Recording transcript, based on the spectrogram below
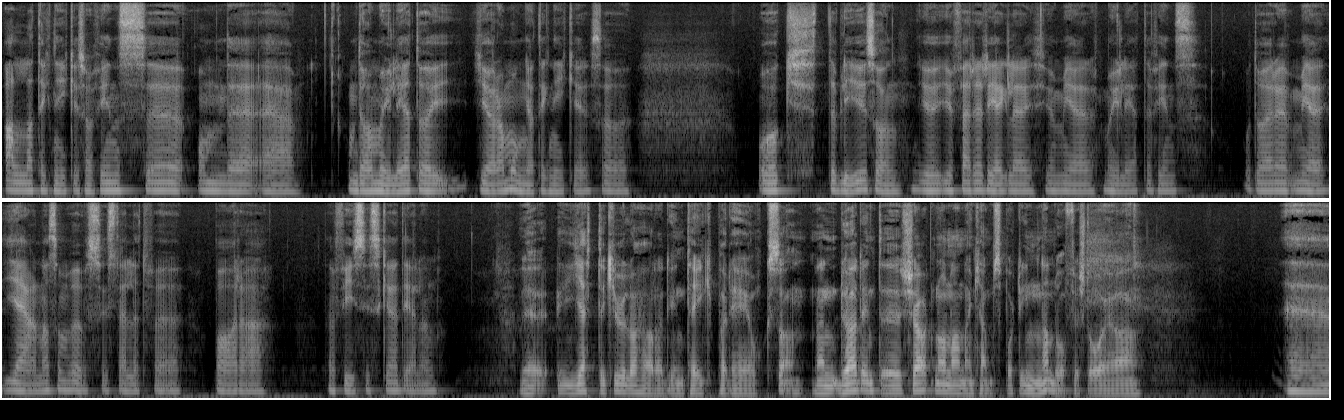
alla tekniker som finns eh, om, det är, om du har möjlighet att göra många tekniker. Så, och det blir ju så. Ju, ju färre regler, ju mer möjligheter finns. Och då är det mer hjärna som behövs istället för bara den fysiska delen. Det är jättekul att höra din take på det också. Men du hade inte kört någon annan kampsport innan då förstår jag. Eh,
